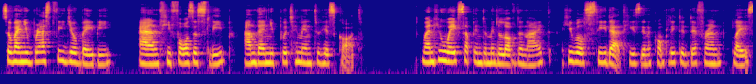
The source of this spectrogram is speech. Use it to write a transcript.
So when you breastfeed your baby and he falls asleep, and then you put him into his cot, when he wakes up in the middle of the night, he will see that he's in a completely different place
